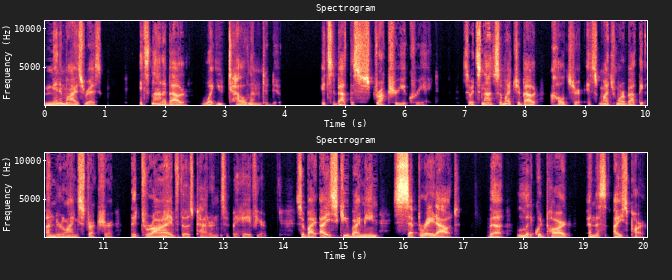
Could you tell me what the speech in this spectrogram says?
minimize risk, it's not about what you tell them to do. It's about the structure you create. So it's not so much about culture, it's much more about the underlying structure that drives those patterns of behavior. So by ice cube, I mean separate out the liquid part and this ice part.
